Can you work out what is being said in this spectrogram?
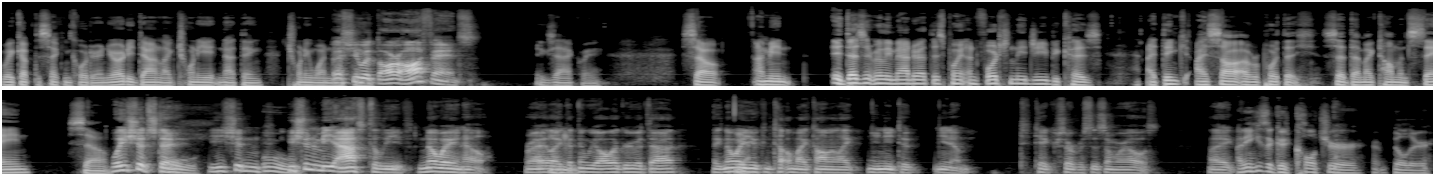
wake up the second quarter, and you're already down like twenty eight nothing, twenty one nothing. especially with our offense. Exactly. So, I mean, it doesn't really matter at this point, unfortunately, G, because I think I saw a report that said that Mike Tomlin's staying. So, Well, he should stay. Ooh. He shouldn't. Ooh. He shouldn't be asked to leave. No way in hell. Right? Like I Mhm. think we all agree with that. Like no way Yeah. you can tell Mike Tomlin like you need to you know to take your services somewhere else. Like I think he's a good culture builder.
